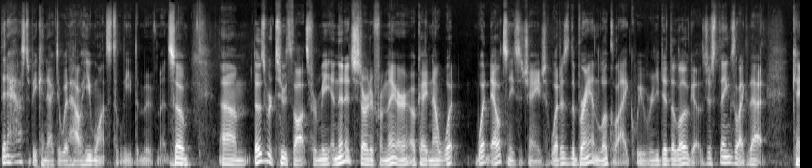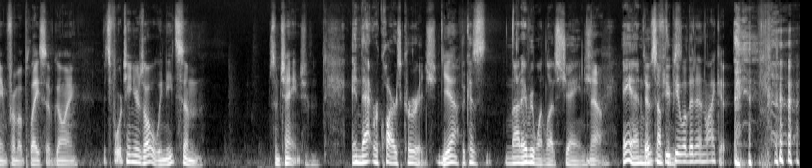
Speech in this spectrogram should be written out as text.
then it has to be connected with how He wants to lead the movement. So, um, those were two thoughts for me, and then it started from there. Okay, now what what else needs to change? What does the brand look like? We redid the logos. Just things like that came from a place of going, it's 14 years old. We need some some change. Mm-hmm. And that requires courage. Yeah. Because not everyone loves change. No. And there's a few people that didn't like it.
